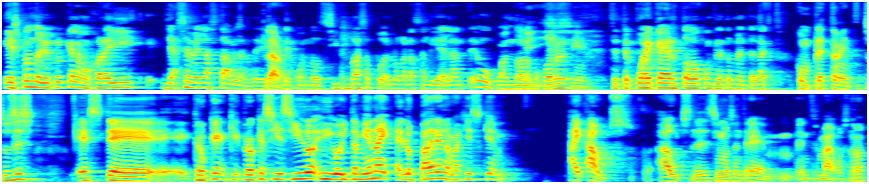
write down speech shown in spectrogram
es cuando yo creo que a lo mejor ahí ya se ven las tablas de, de cuando sí vas a poder lograr salir adelante o cuando a lo mejor se te puede caer todo completamente el acto. Completamente. Entonces, este, creo que, creo que así he sido. Y digo, y también hay, lo padre de la magia es que hay outs, outs, le decimos entre, entre magos, ¿no?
